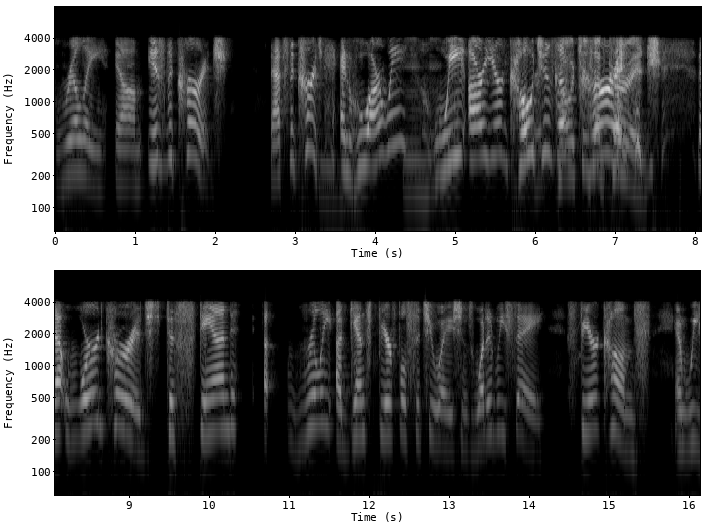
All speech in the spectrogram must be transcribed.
really um, is the courage. That's the courage. And who are we? Mhm. We are your coaches, Coaches of of courage. courage. That word courage to stand uh, really against fearful situations. What did we say? Fear comes and we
